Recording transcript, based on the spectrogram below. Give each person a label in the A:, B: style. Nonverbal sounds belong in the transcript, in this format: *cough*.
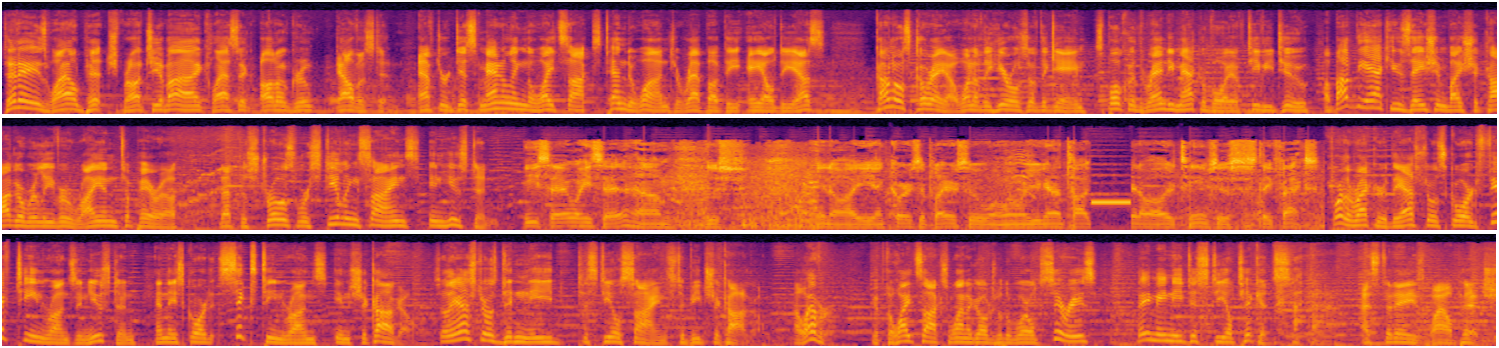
A: Today's Wild Pitch brought to you by Classic Auto Group Galveston. After dismantling the White Sox 10 to 1 to wrap up the ALDS, Carlos Correa, one of the heroes of the game, spoke with Randy McIlvoy of TV2 about the accusation by Chicago reliever Ryan Tepera that the Stros were stealing signs in Houston.
B: He said what he said. Um, just, you know, I encourage the players to, when you're going to talk about other teams, just stay facts.
A: For the record, the Astros scored 15 runs in Houston and they scored 16 runs in Chicago. So the Astros didn't need to steal signs to beat Chicago. However, if the White Sox want to go to the World Series, they may need to steal tickets. *laughs* That's today's wild pitch.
